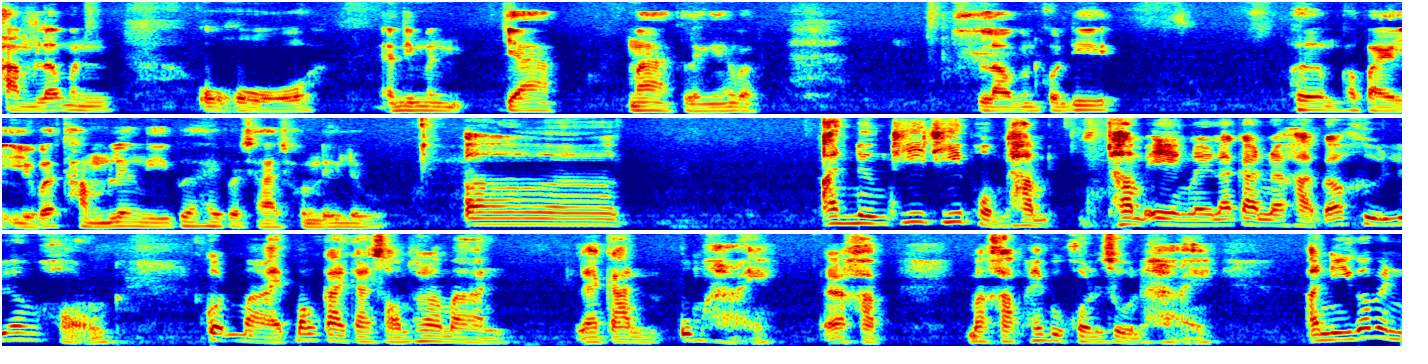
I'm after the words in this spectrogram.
ทำแล้วมันโอ้โห อันนี้มันยากมากอะไรเงี้ยแบบเราเป็นคนที่ เพิ่มเข้าไป หรือว่าทำเรื่องนี้เพื่อให้ประชาชนได้รู้ เอ่ออันหนึ่งที่ที่ผมทำทำเองเลยแล้วกันนะครับก็คือเรื่องของกฎหมายป้องกันการซ้อมทรมาน และการอุ้มหายนะครับบังคับให้บุคคลสูญหาย อันนี้ก็เป็น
